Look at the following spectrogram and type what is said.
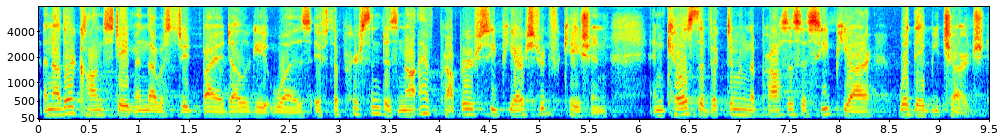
Another con statement that was stated by a delegate was if the person does not have proper CPR certification and kills the victim in the process of CPR, would they be charged?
